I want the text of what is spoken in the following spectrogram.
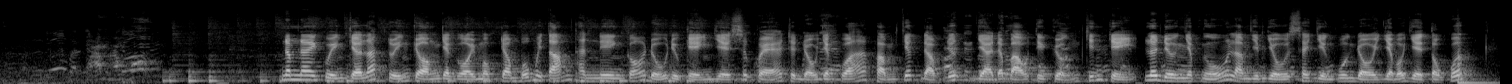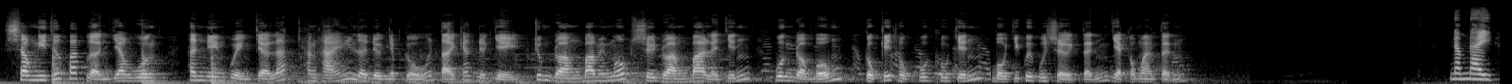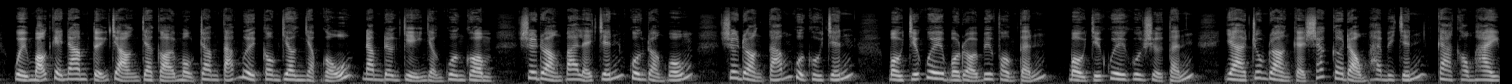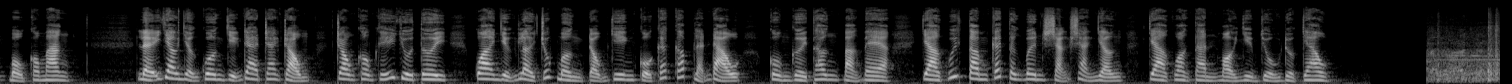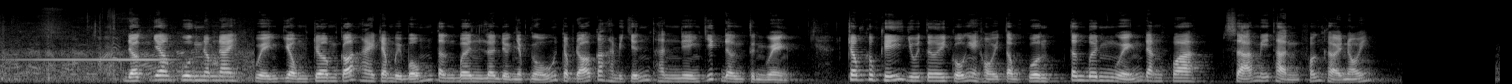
Năm nay, quyện Chợ Lách tuyển chọn và gọi 148 thanh niên có đủ điều kiện về sức khỏe, trình độ văn hóa, phẩm chất đạo đức và đảm bảo tiêu chuẩn chính trị lên đường nhập ngũ làm nhiệm vụ xây dựng quân đội và bảo vệ Tổ quốc. Sau nghi thức phát lệnh giao quân, thanh niên quyện Chợ Lách hăng hái lên đường nhập ngũ tại các đơn vị Trung đoàn 31, Sư đoàn 309, Quân đoàn 4, Cục Kỹ thuật Quân khu 9, Bộ Chỉ huy quân sự tỉnh và Công an tỉnh. Năm nay, huyện Mỏ Cày Nam tuyển chọn và gọi 180 công dân nhập ngũ, năm đơn vị nhận quân gồm Sư đoàn 309, Quân đoàn 4, Sư đoàn 8, Quân khu 9, Bộ Chỉ huy Bộ đội Biên phòng tỉnh, Bộ Chỉ huy Quân sự tỉnh và Trung đoàn Cảnh sát Cơ động 29 K02 Bộ Công an. Lễ giao nhận quân diễn ra trang trọng, trong không khí vui tươi, qua những lời chúc mừng động viên của các cấp lãnh đạo, cùng người thân, bạn bè và quyết tâm các tân binh sẵn sàng nhận và hoàn thành mọi nhiệm vụ được giao. Đợt giao quân năm nay, huyện Dòng Trơm có 214 tân binh lên đường nhập ngũ, trong đó có 29 thanh niên viết đơn tình nguyện. Trong không khí vui tươi của ngày hội tổng quân, tân binh Nguyễn Đăng Khoa, xã Mỹ Thạnh phấn khởi nói.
